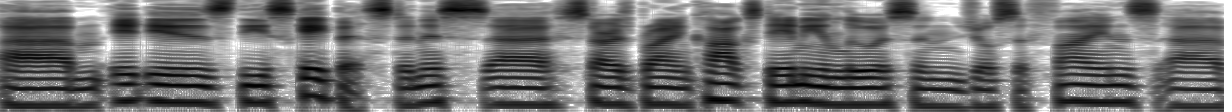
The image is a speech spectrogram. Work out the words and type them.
um, it is The Escapist, and this uh, stars Brian Cox, Damian Lewis, and Joseph Fiennes. Uh,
